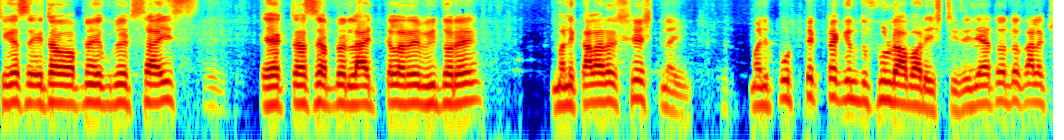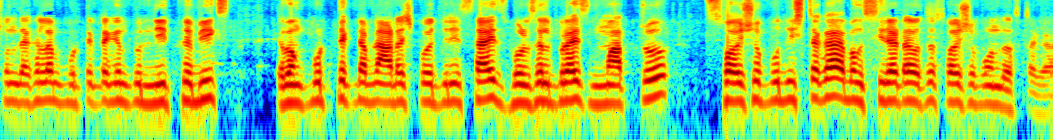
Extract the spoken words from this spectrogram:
ঠিক আছে? এটাও আপনার একুরেট সাইজ একটা আছে আপনার লাইট কালারের ভিতরে। মানে কালারের শেষ নাই। মানে প্রত্যেকটা কিন্তু ফুল রাবার স্টিচ এই যে এত এত কালেকশন দেখালাম প্রত্যেকটা কিন্তু নিট ফেব্রিক্স এবং প্রত্যেকটা আপনার আঠাশ পঁয়ত্রিশ সাইজ হোলসেল প্রাইস মাত্র ছয়শো পঁচিশ টাকা এবং সিরাটা হচ্ছে ছয়শো পঞ্চাশ টাকা।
